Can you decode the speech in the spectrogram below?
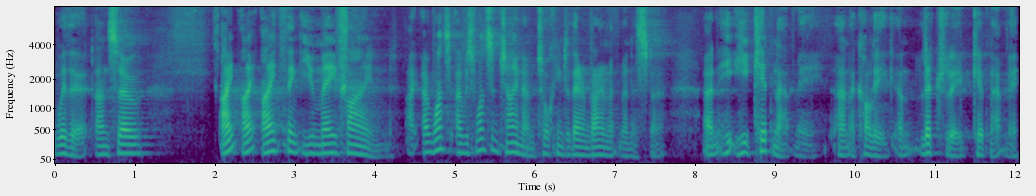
with it. And so I, I, I think you may find I, I, once, I was once in China and talking to their environment minister, and he, he kidnapped me and a colleague, and literally kidnapped me,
